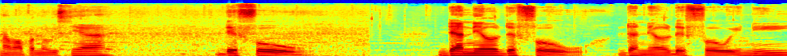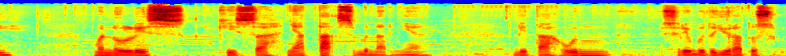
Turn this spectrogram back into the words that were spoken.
nama penulisnya. Defoe. Daniel Defoe. Daniel Defoe ini menulis kisah nyata sebenarnya di tahun 1704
